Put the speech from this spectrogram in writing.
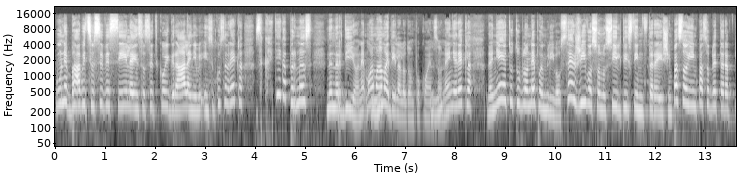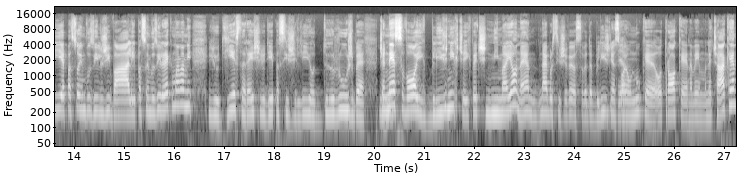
une babice vse vesele in so se tako igrale. In, in sem, ko sem rekla, zakaj tega pri nas ne naredijo? Ne? Moja mama je delala v dom pokojnicov ne? in je rekla, da njej je to, to bilo nepojmljivo. Vse živo so nosili tistim starejšim, pa so jim, pa so bile terapije, pa so jim vozili živali, pa so jim vozili. Rekla moja mama, ljudje, starejši ljudje pa si želijo družbe, če ne svojih bližnjih, če jih več nimajo, ne? najbolj si živijo seveda bližnje, svoje ja. vnuke, otroke, ne vem, nečake,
